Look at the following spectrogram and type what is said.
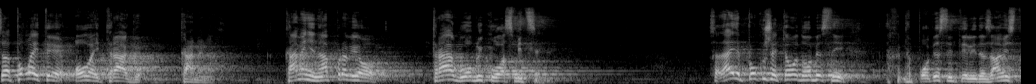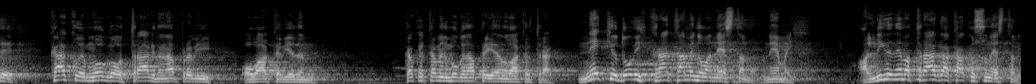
Sada pogledajte ovaj trag kamena. Kamen je napravio trag u obliku osmice. Sad, ajde pokušajte ovo da objasni, da objasnite ili da zamislite kako je mogao trag da napravi ovakav jedan, kako je kamen mogao da napravi jedan ovakav trag. Neki od ovih kamenova nestanu, nema ih. Ali nigde nema traga kako su nestali.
